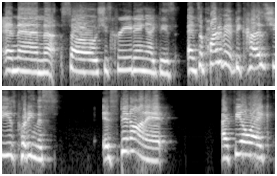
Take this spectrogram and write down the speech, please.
and then so she's creating like these, and so part of it because she is putting this is spin on it, I feel like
